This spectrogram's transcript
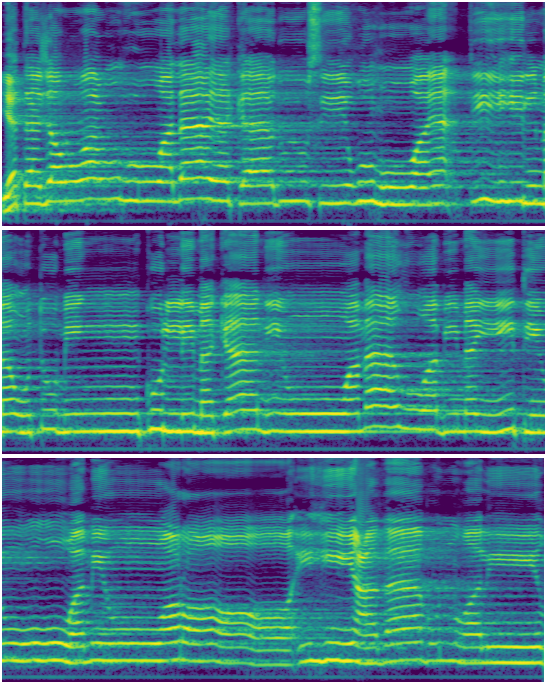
يتجرعه ولا يكاد يسيغه ويأتيه الموت من كل مكان وما هو بميت ومن ورائه عذاب غليظ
